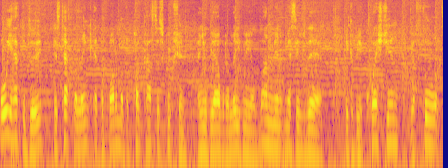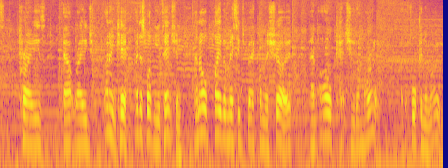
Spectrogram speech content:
All you have to do is tap the link at the bottom of the podcast description and you'll be able to leave me a one minute message there. It could be a question, your thoughts, praise, outrage. I don't care. I just want the attention. And I'll play the message back on the show and I'll catch you tomorrow at the fork in the road.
